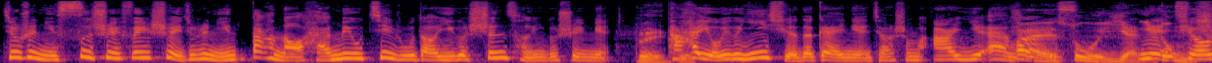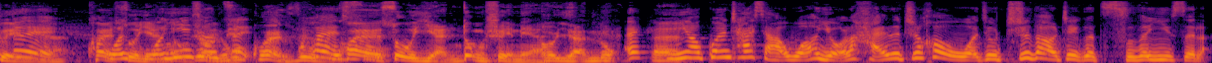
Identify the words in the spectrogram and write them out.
就是你似睡非睡，就是您大脑还没有进入到一个深层一个睡眠。对，它还有一个医学的概念叫什么 REM，快速眼动睡眠。对，我我印象最快速快速眼动睡眠。哦，眼动。哎，你要观察小，我有了孩子之后，我就知道这个词的意思了。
